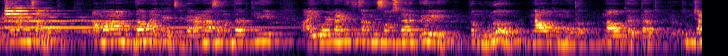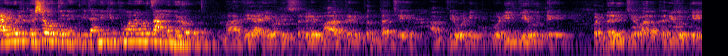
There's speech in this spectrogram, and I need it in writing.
विचाराने चाललात. आम्हाला मुद्दाम ऐकायचं कारण असं म्हणतात की आई वडिलांनी जर चांगले संस्कार केले तर मुलं नाव कमवतात नाव करतात. तुमचे आई वडील कसे होते नेमके? ज्यांनी की तुम्हाला एवढं चांगलं घडवलं? माझे आई वडील सगळे माळकरी पंथाचे आमचे वडील वडील जे होते पंढरीचे वारकरी होते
